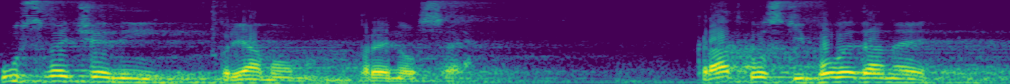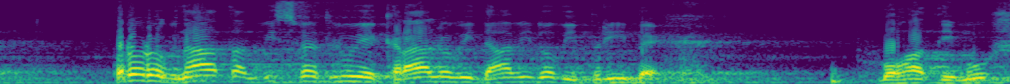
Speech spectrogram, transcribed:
usvedčený v priamom prenose. V krátkosti povedané, prorok Nátan vysvetľuje kráľovi Dávidovi príbeh. Bohatý muž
